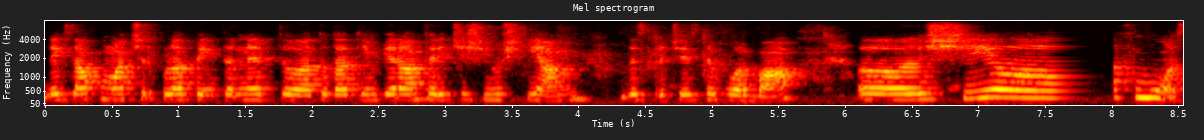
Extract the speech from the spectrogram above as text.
exact cum a circulat pe internet atâta timp eram fericit și nu știam despre ce este vorba. Uh, și uh, frumos,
